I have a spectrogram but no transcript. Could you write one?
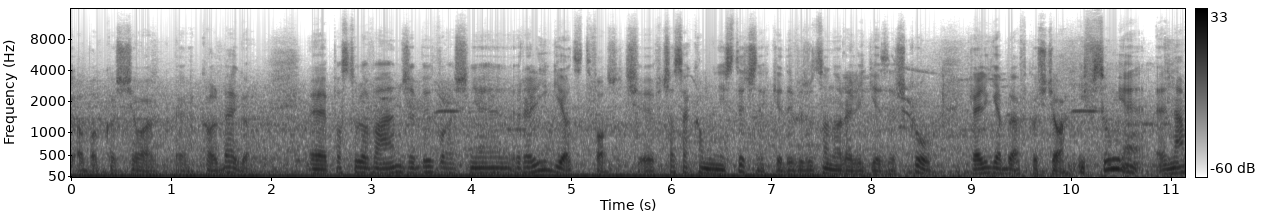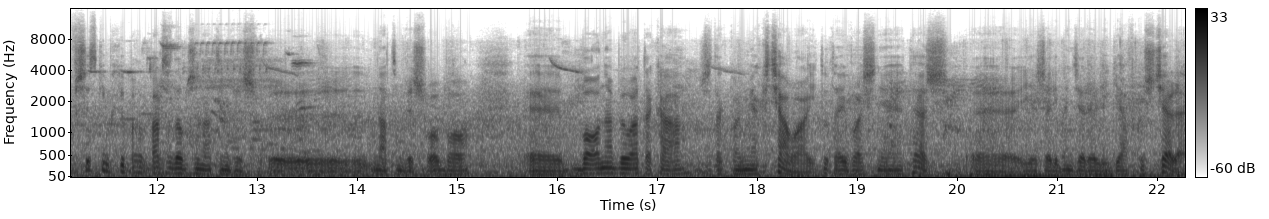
y, obok kościoła Kolbego. Postulowałem, żeby właśnie religię odtworzyć. W czasach komunistycznych, kiedy wyrzucono religię ze szkół, religia była w kościołach i w sumie nam wszystkim chyba bardzo dobrze na tym wyszło, y, na tym wyszło bo bo ona była taka, że tak powiem, jak chciała. I tutaj właśnie też, e, jeżeli będzie religia w kościele,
